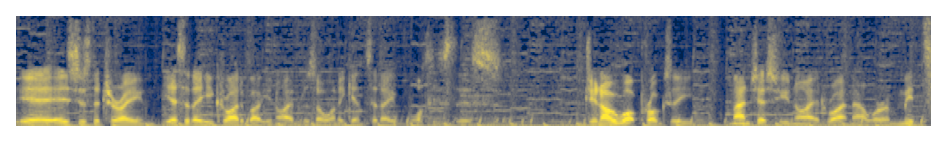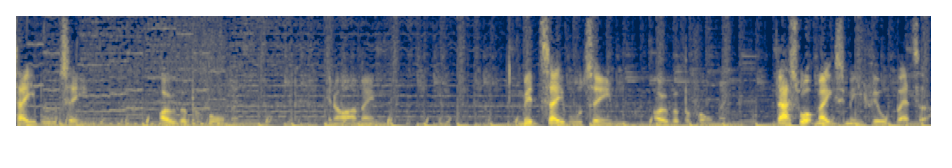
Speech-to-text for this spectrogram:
Yeah, it's just a train. Yesterday he cried about United result, and again today, what is this? Do you know what, Progsy? Manchester United right now are a mid-table team, overperforming. You know what I mean? Mid-table team, overperforming. That's what makes me feel better.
